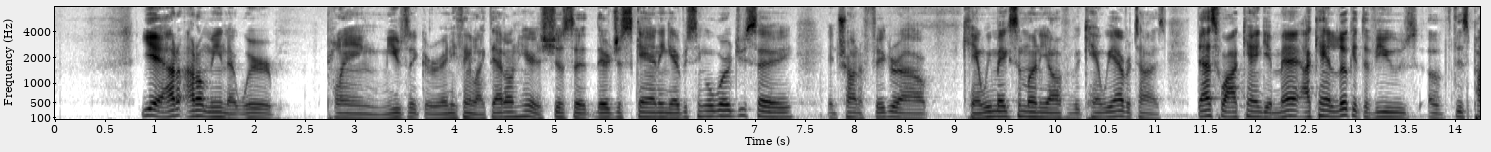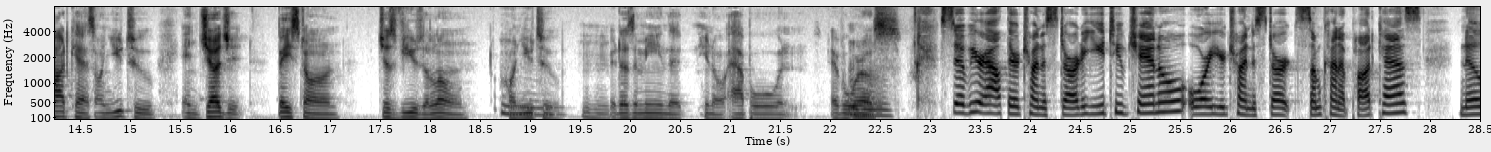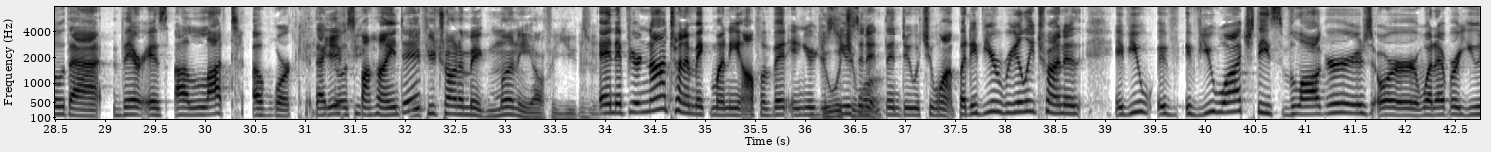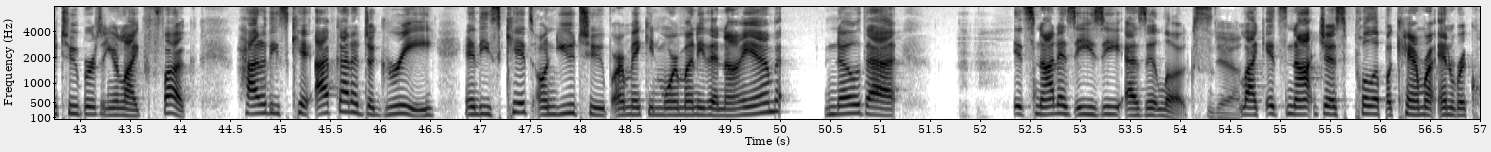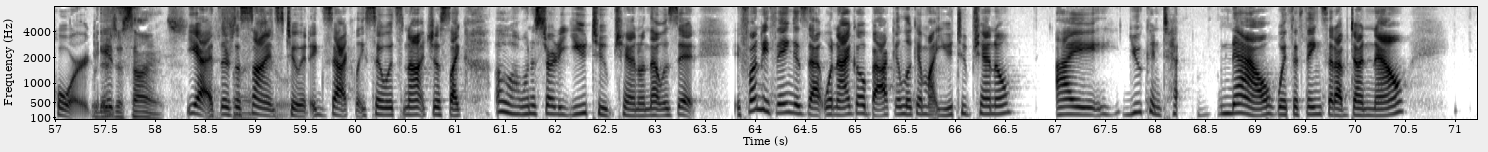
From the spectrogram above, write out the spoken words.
Yeah, I don't, I don't mean that we're playing music or anything like that on here. It's just that they're just scanning every single word you say and trying to figure out can we make some money off of it? Can we advertise? That's why I can't get mad. I can't look at the views of this podcast on YouTube and judge it based on just views alone on mm-hmm. YouTube. Mm-hmm. It doesn't mean that, you know, Apple and everywhere mm-hmm. else. So if you're out there trying to start a YouTube channel or you're trying to start some kind of podcast, know that there is a lot of work that If goes you- behind it. If you're trying to make money off of YouTube, and if you're not trying to make money off of it and you're just what you using it, then do what you want. But if you're really trying to, if you if if you watch these vloggers or whatever YouTubers and you're like, fuck, how do these kids? I've got a degree, and these kids on YouTube are making more money than I am. Know that it's not as easy as it looks. Yeah. like it's not just pull up a camera and record. but there's a science. yeah, there's, a science to it. Exactly. So it's not just like, oh, I want to start a YouTube channel and that was it. The funny thing is that when I go back and look at my YouTube channel, I you can t- now with the things that I've done now,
